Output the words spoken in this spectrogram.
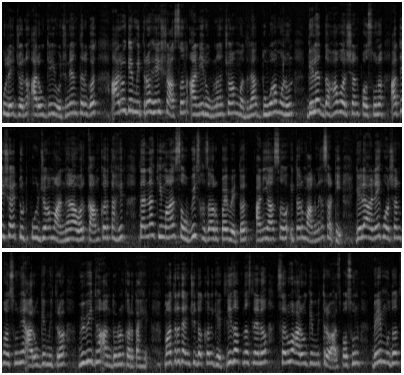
फुले जन आरोग्य योजनेअंतर्गत आरोग्य मित्र हे शासन आणि रुग्णांच्या मधला दुवा म्हणून गेल्या दहा वर्षांपासून अतिशय तुटपुंजा मानधनावर काम करत आहेत. त्यांना किमान सव्वीस हजार रुपये वेतन आणि यासह इतर मागण्यांसाठी गेल्या अनेक वर्षांपासून हे आरोग्य मित्र विविध आंदोलन करत आहेत. मात्र त्यांची दखल घेतली जात नसल्यानं सर्व आरोग्य मित्र आजपासून बेमुदत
